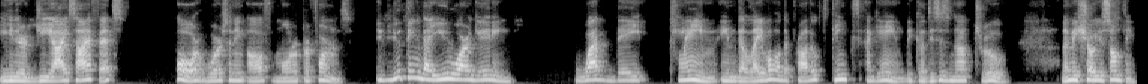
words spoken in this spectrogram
either GI side effects or worsening of motor performance. If you think that you are getting what they claim in the label of the product, think again, because this is not true. Let me show you something.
